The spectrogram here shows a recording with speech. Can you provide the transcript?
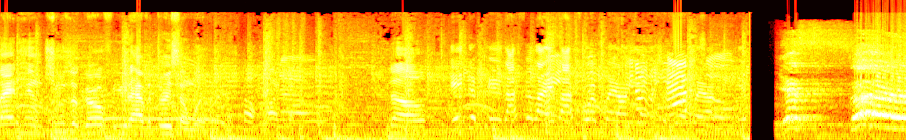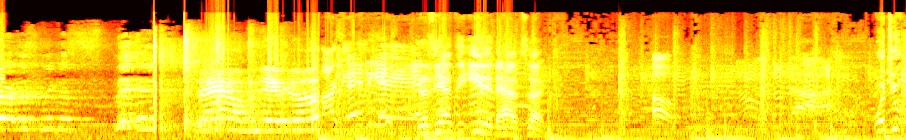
let him choose a girl for you to have a threesome with? No. It depends. I feel like if I foreplay on you, don't you have foreplay on to. Yes, sir. This nigga spitting. Damn, nigga. If I get it again. Does he have to eat it to have sex? Oh. Nah. Would you? You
